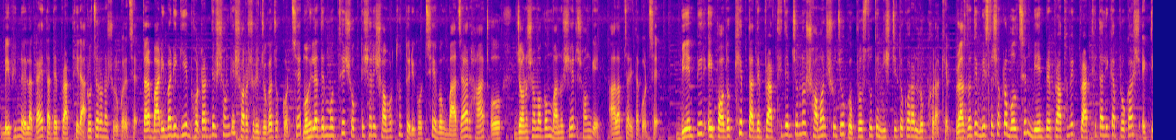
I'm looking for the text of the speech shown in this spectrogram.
বিভিন্ন এলাকায় তাদের প্রার্থীরা প্রচারণা শুরু করেছে। তারা বাড়ি বাড়ি গিয়ে ভোটারদের সঙ্গে সরাসরি যোগাযোগ করছে, মহিলাদের মধ্যে শক্তিশালী সমর্থন তৈরি করছে এবং বাজার, হাট ও জনসমাগম মানুষের সঙ্গে আলাপচারিতা করছে। বিএনপির এই পদক্ষেপ তাদের প্রার্থীদের জন্য সমান সুযোগ ও প্রস্তুতি নিশ্চিত করার লক্ষ্য রাখে। রাজনৈতিক বিশ্লেষকরা বলছেন, বিএনপির প্রাথমিক প্রার্থী তালিকা প্রকাশ একটি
